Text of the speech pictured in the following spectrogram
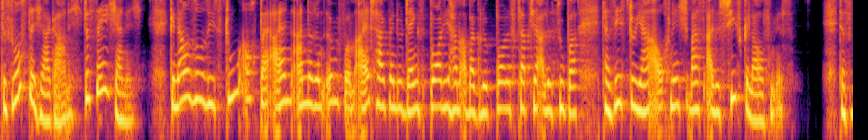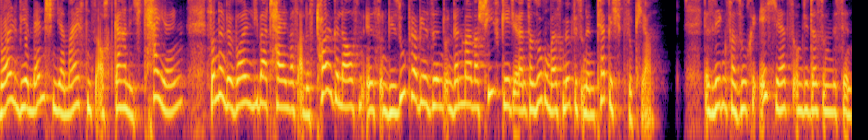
das wusste ich ja gar nicht. Das sehe ich ja nicht. Genauso siehst du auch bei allen anderen irgendwo im Alltag, wenn du denkst, boah, die haben aber Glück, boah, das klappt ja alles super. Da siehst du ja auch nicht, was alles schiefgelaufen ist. Das wollen wir Menschen ja meistens auch gar nicht teilen, sondern wir wollen lieber teilen, was alles toll gelaufen ist und wie super wir sind und wenn mal was schief geht, ja dann versuchen wir es möglichst um den Teppich zu kehren. Deswegen versuche ich jetzt, um dir das so ein bisschen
